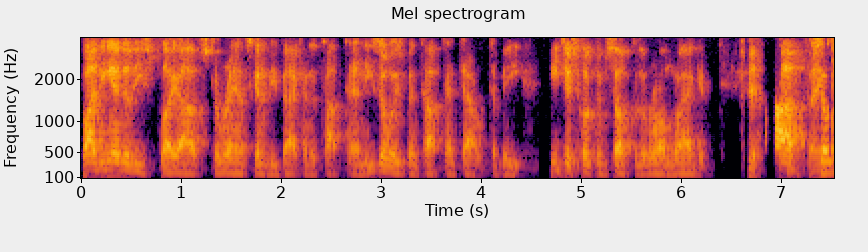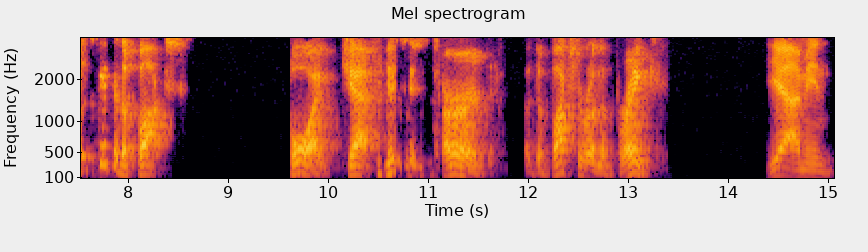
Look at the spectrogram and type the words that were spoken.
by the end of these playoffs, Durant's going to be back in the top 10. He's always been top 10 talent to me. He just hooked himself to the wrong wagon. Yeah, Uh, so let's get to the Bucks. Boy, Jeff, this has turned. The Bucks are on the brink. Yeah, I mean,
